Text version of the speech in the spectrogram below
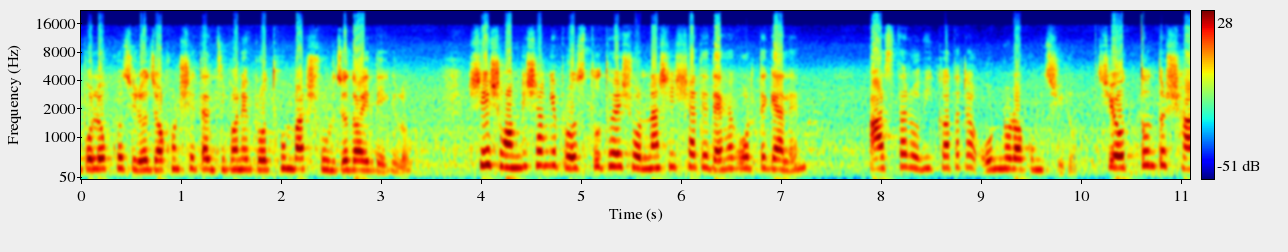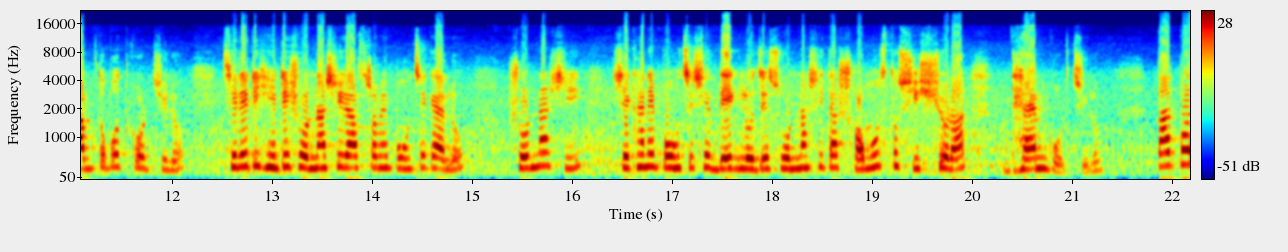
উপলক্ষ ছিল যখন সে তার জীবনে প্রথমবার সূর্যোদয় দেখল। সে সঙ্গে সঙ্গে প্রস্তুত হয়ে সন্ন্যাসীর সাথে দেখা করতে গেলেন। আজ তার অভিজ্ঞতাটা অন্যরকম ছিল। সে অত্যন্ত শান্ত বোধ করছিল। ছেলেটি হেঁটে সন্ন্যাসীর আশ্রমে পৌঁছে গেল। সন্ন্যাসী সেখানে পৌঁছে সে দেখল যে সন্ন্যাসী তার সমস্ত শিষ্যরা ধ্যান করছিল। তারপর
